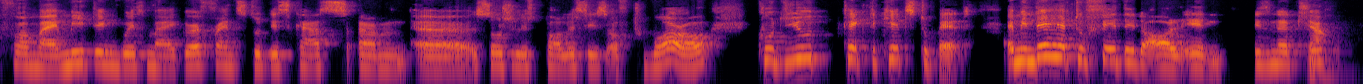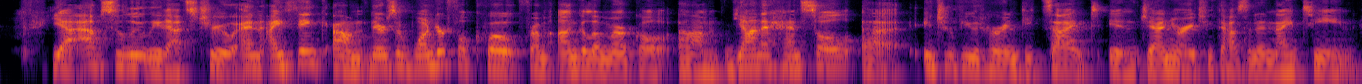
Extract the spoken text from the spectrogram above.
for my meeting with my girlfriends to discuss um, uh, socialist policies of tomorrow. Could you take the kids to bed? I mean they had to fit it all in. Isn't that true? Yeah. Yeah, absolutely. That's true. And I think um, there's a wonderful quote from Angela Merkel. Um, Jana Hensel uh, interviewed her in Die Zeit in January 2019.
